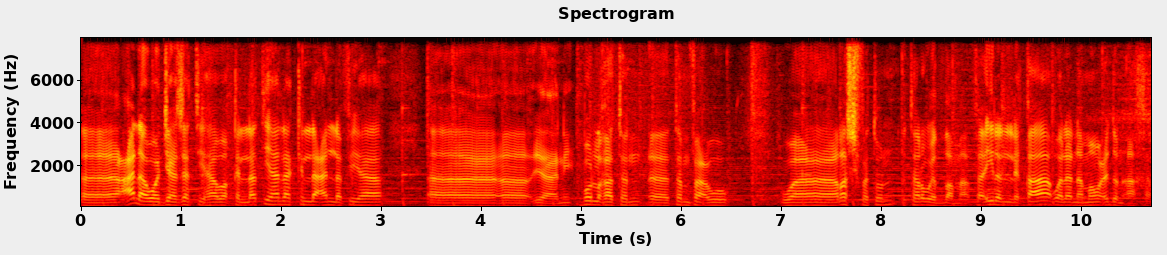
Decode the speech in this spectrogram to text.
آه، على وجازتها وقلتها لكن لعل فيها يعني بلغة تنفع ورشفة تروي الظمأ فإلى اللقاء ولنا موعد آخر.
